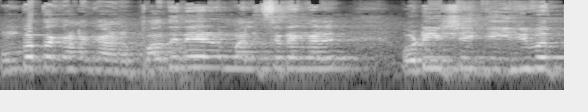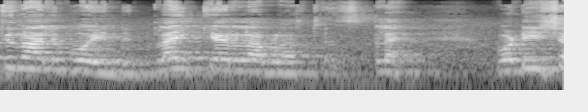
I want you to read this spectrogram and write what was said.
മുമ്പത്തെ കണക്കാണ്. പതിനേഴ് മത്സരങ്ങൾ ഒഡീഷയ്ക്ക് ഇരുപത്തിനാല് പോയിന്റ് ലൈക്ക് കേരള ബ്ലാസ്റ്റേഴ്സ് അല്ലെ? ഒഡീഷ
